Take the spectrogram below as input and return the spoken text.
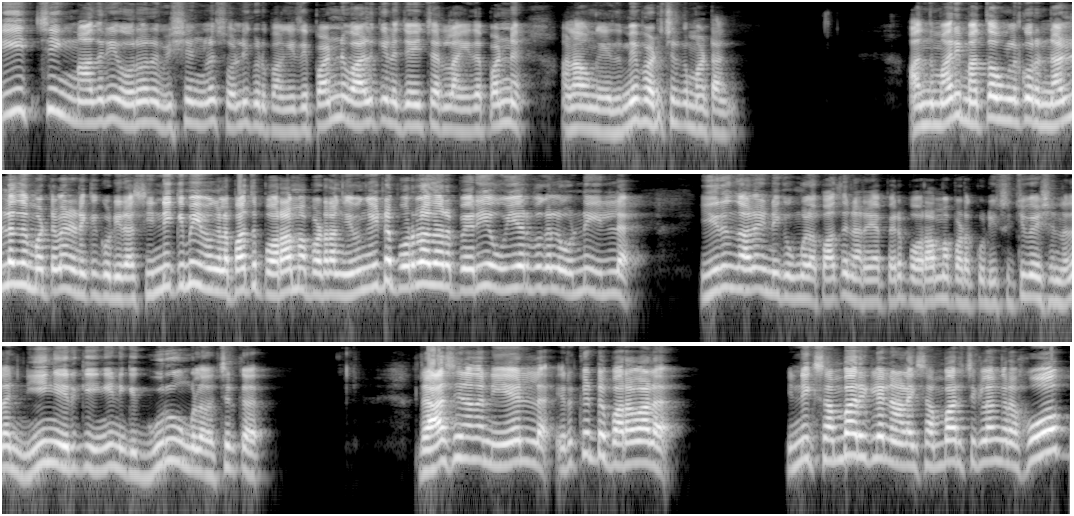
டீச்சிங் மாதிரி ஒரு ஒரு விஷயங்களும் சொல்லி கொடுப்பாங்க. இதை பண்ணு வாழ்க்கையில் ஜெயிச்சிடலாம் இதை பண்ணு. ஆனால் அவங்க எதுவுமே படிச்சிருக்க மாட்டாங்க. அந்த மாதிரி மற்றவங்களுக்கு ஒரு நல்லதை மட்டுமே நினைக்கக்கூடிய ராசி. இன்றைக்குமே இவங்களை பார்த்து பொறாமப்படுறாங்க. இவங்ககிட்ட பொருளாதார பெரிய உயர்வுகள் ஒன்றும் இல்லை. இருந்தாலும் இன்றைக்கி உங்களை பார்த்து நிறையா பேர் பொறாமப்படக்கூடிய சுச்சுவேஷனில் தான் நீங்கள் இருக்கீங்க. இன்னைக்கு குரு உங்களை வச்சுருக்கார். ராசிநாதன் ஏழில். இருக்கட்டும் பரவாயில்ல. இன்றைக்கி சம்பாதிக்கல நாளைக்கு சம்பாரிச்சிக்கலாங்கிற ஹோப்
